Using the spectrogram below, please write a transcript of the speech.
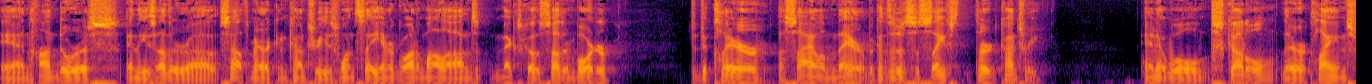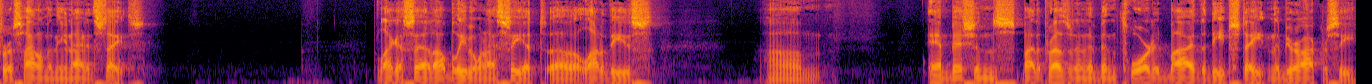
and Honduras and these other uh, South American countries once they enter Guatemala on Mexico's southern border to declare asylum there because it is a safe third country and it will scuttle their claims for asylum in the United States. Like I said, I'll believe it when I see it. Uh, a lot of these um, ambitions by the president have been thwarted by the deep state and the bureaucracy,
